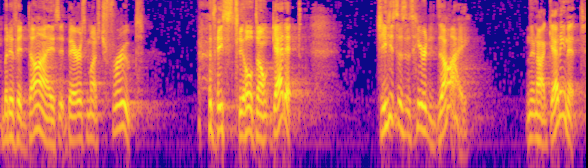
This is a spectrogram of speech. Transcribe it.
But if it dies, it bears much fruit. they still don't get it. Jesus is here to die, and they're not getting it.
